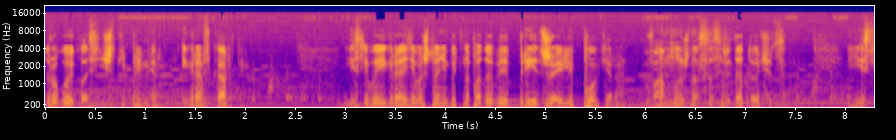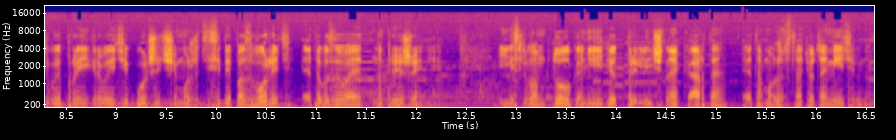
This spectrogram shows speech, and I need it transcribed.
Другой классический пример – игра в карты. Если вы играете во что-нибудь наподобие бриджа или покера, вам нужно сосредоточиться. Если вы проигрываете больше, чем можете себе позволить, это вызывает напряжение. Если вам долго не идет приличная карта, это может стать утомительным.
